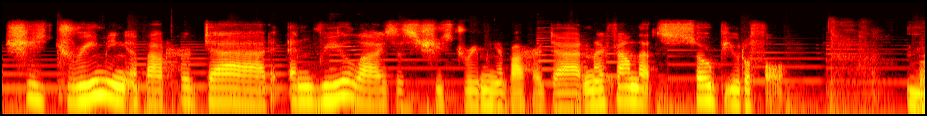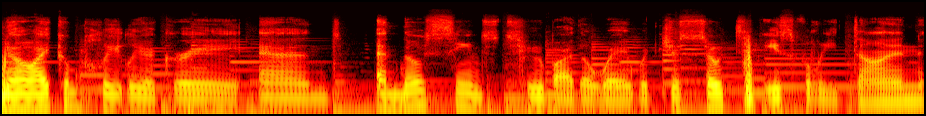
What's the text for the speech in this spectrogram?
she's dreaming about her dad and realizes she's dreaming about her dad, and I found that so beautiful. No, I completely agree. And and those scenes too, by the way, were just so tastefully done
